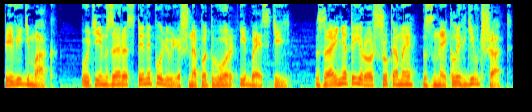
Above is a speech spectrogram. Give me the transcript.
Ти відьмак. Утім, зараз ти не полюєш на потвор і бестій, зайнятий розшуками зниклих дівчат.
